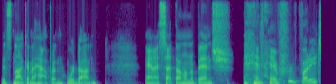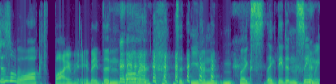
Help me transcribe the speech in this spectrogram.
it's not going to happen. We're done. And I sat down on a bench, and everybody just walked by me. They didn't bother to even like like they didn't see me,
